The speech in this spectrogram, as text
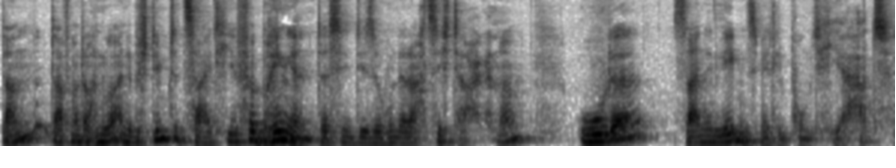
Dann darf man doch nur eine bestimmte Zeit hier verbringen. Das sind diese 180 Tage. Ne? Oder seinen Lebensmittelpunkt hier hat.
